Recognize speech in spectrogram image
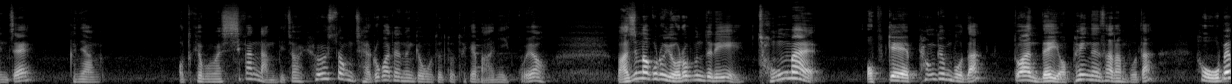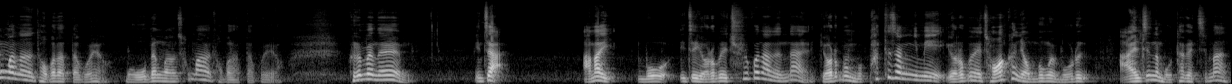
이제 그냥 어떻게 보면 시간 낭비죠. 효율성 제로가 되는 경우들도 되게 많이 있고요. 마지막으로 여러분들이 정말 업계 평균보다 또한 내 옆에 있는 사람보다 한 500만 원을 더 받았다고 해요. 뭐 500만 원, 1000만 원더 받았다고 해요. 그러면은 이제 아마 이- 뭐 이제 여러분이 출근하는 날 여러분 뭐 파트장님이 여러분의 정확한 연봉을 모르 알지는 못하겠지만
